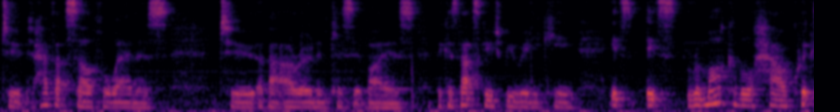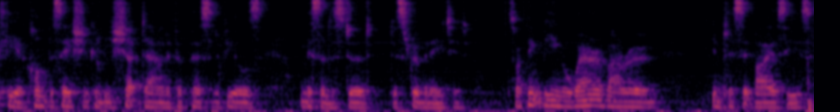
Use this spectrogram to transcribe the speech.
to have that self-awareness to about our own implicit bias because that's going to be really key. It's it's remarkable how quickly a conversation can be shut down if a person feels misunderstood discriminated. So i think being aware of our own implicit biases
